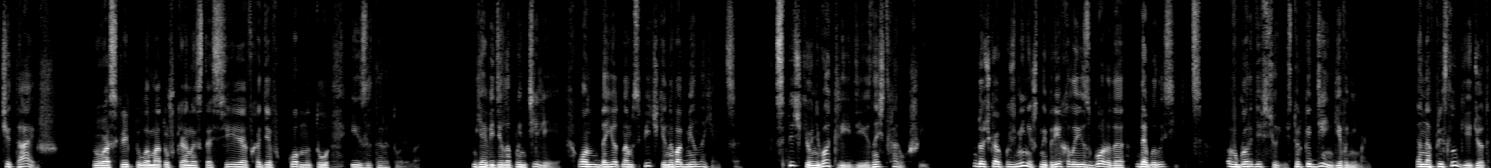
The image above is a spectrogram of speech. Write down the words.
читаешь?» — воскликнула матушка Анастасия, входя в комнату, и затараторила. «Я видела Пантелея. Он дает нам спички, но в обмен на яйца. Спички у него от Лидии, значит, хорошие. Дочка Кузьминишны приехала из города, добыла ситец. В городе все есть, только деньги вынимай. Она в прислуге идет,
